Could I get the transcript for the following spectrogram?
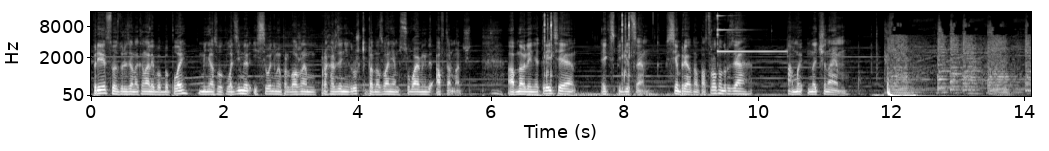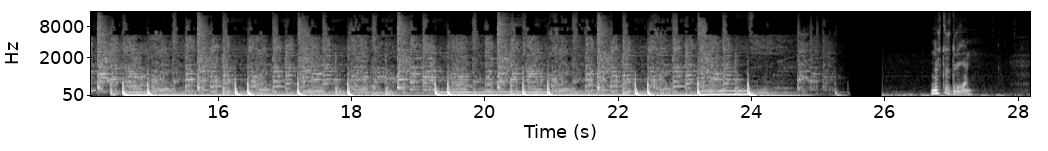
Приветствую вас, друзья, на канале BB Play. Меня зовут Владимир, и сегодня мы продолжаем прохождение игрушки под названием Surviving the Aftermatch. Обновление третье, Экспедиция. Всем приятного просмотра, друзья, а мы начинаем. Ну что ж, друзья,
